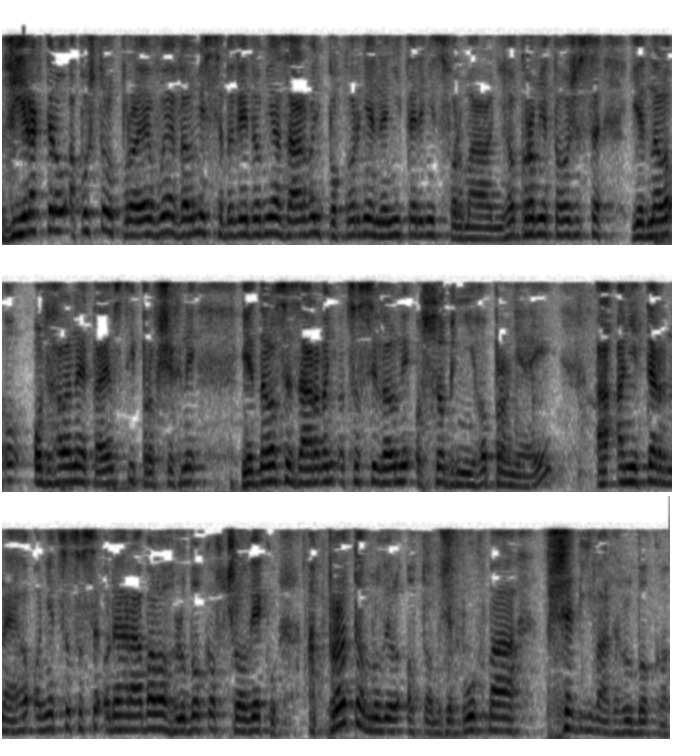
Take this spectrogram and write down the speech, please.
Víra, kterou apoštol projevuje velmi sebevědomě a zároveň pokorně, není tedy nic formálního, kromě toho, že se jednalo o odhalené tajemství pro všechny, jednalo se zároveň o cosi velmi osobního pro něj a ani terného, o něco, co se odehrávalo hluboko v člověku. A proto mluvil o tom, že Bůh má přebývat hluboko.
